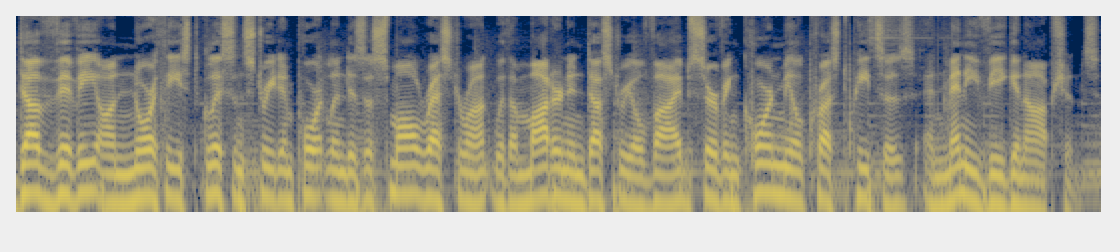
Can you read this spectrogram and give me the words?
Dove Vivi on Northeast Glisan Street in Portland is a small restaurant with a modern industrial vibe serving cornmeal crust pizzas and many vegan options.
